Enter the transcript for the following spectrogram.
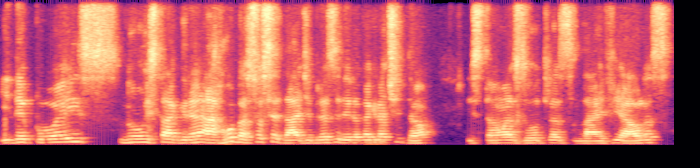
e depois no Instagram, arroba Sociedade Brasileira da Gratidão, estão as outras live aulas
